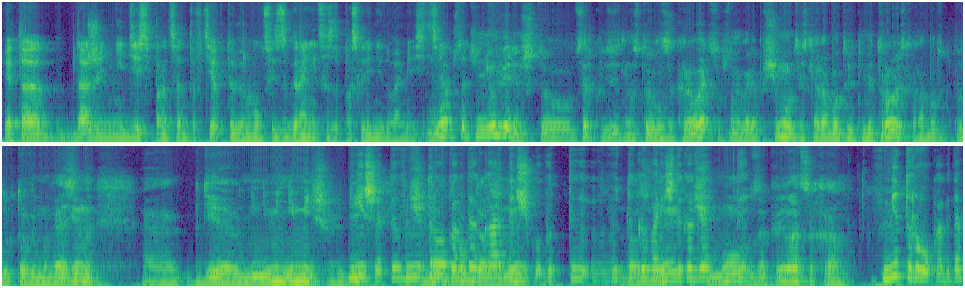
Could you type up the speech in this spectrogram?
Это даже не 10% тех, кто вернулся из-за границы за последние два месяца. Я, кстати, не уверен, что церковь действительно стоило закрывать. Собственно говоря, почему? Вот если работает метро, если работают продуктовые магазины, э, где не, не, не меньше людей. Миша, ты в метро, когда должны, карточку, вот ты, вот ты говоришь, ты когда... Почему ты... закрываться храм? В метро, когда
